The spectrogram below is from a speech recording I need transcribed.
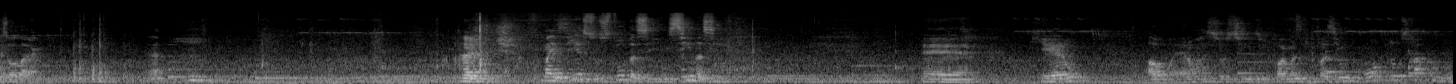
isolar. Né? Mas isso estuda-se, ensina-se, é, que eram, eram raciocínios e formas que faziam contra os Hakamoto.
